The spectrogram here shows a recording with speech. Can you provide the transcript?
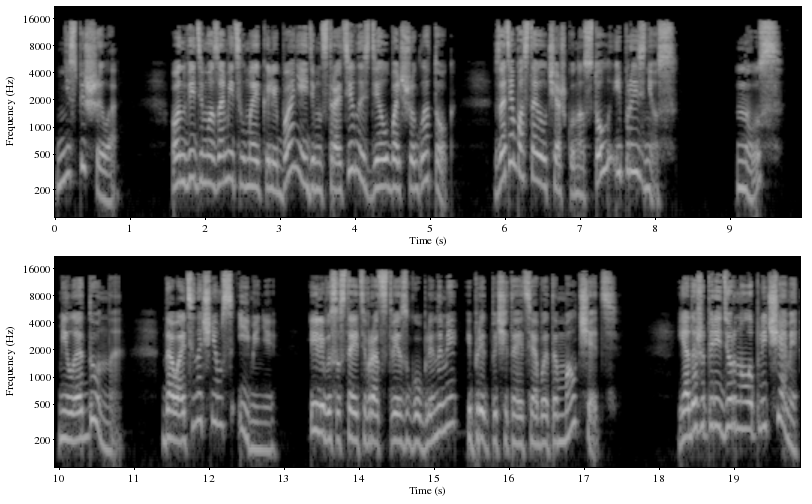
не спешила. Он, видимо, заметил мои колебания и демонстративно сделал большой глоток. Затем поставил чашку на стол и произнес. «Ну-с, милая Донна, давайте начнем с имени. Или вы состоите в родстве с гоблинами и предпочитаете об этом молчать?» Я даже передернула плечами,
